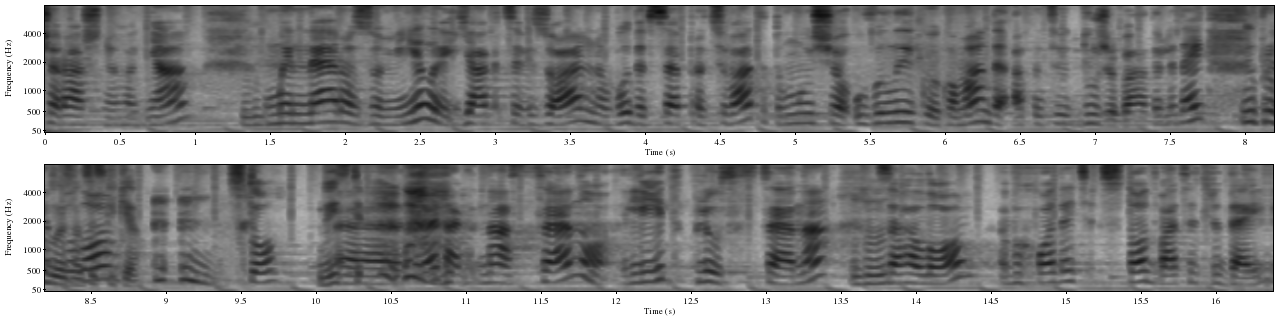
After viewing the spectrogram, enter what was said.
Вчорашнього дня ми не розуміли, як це візуально буде все працювати, тому що у великої команди, а працює дуже багато людей. Ну приблизно було... це скільки? 100? 200? Е, давай так, на сцену лід плюс сцена загалом виходить 120 людей.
